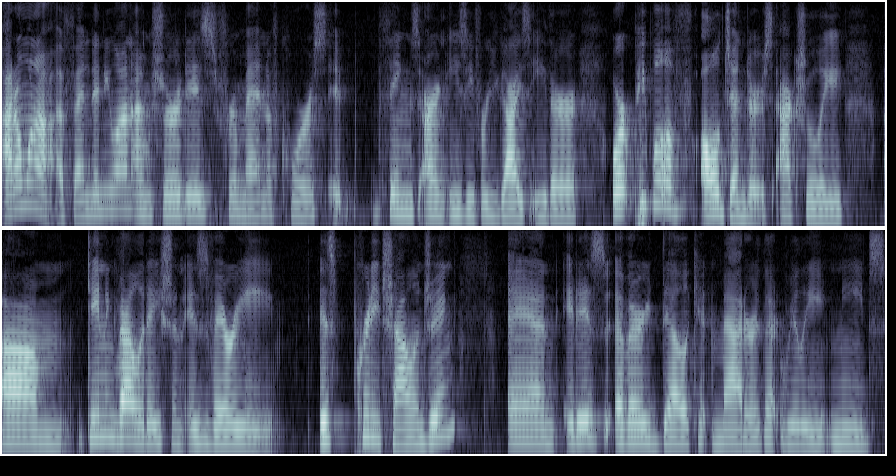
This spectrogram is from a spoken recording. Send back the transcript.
I don't want to offend anyone. I'm sure it is for men, of course. It, things aren't easy for you guys either, or people of all genders, actually um, gaining validation is very is pretty challenging and it is a very delicate matter that really needs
